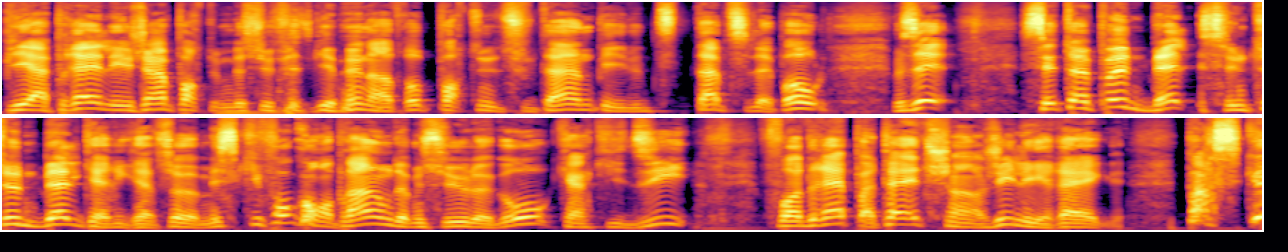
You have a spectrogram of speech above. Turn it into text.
Puis après, les gens portent, M. Fitzgibbon, entre autres, porte une soutane, puis une petite tape sur l'épaule. Je veux dire, c'est un peu une belle, c'est une, belle caricature. Mais ce qu'il faut comprendre de M. Legault, quand il dit, faudrait peut-être changer les règles. Parce que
